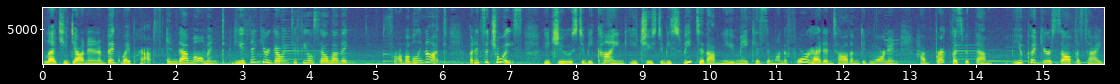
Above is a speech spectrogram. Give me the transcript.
let you down in a big way perhaps. In that moment, do you think you're going to feel so loving? Probably not. But it's a choice. You choose to be kind. You choose to be sweet to them. You may kiss them on the forehead and tell them good morning, have breakfast with them, you put yourself aside.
